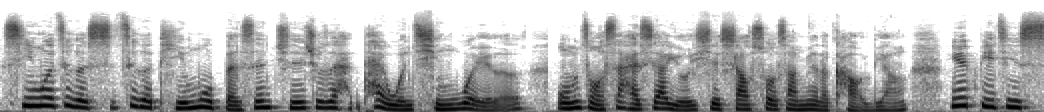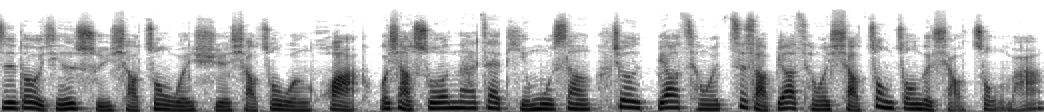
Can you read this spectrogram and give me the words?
是因为这个是这个题目本身其实就是很太文青味了。我们总是还是要有一些销售上面的考量，因为毕竟诗都已经是属于小众文学、小众文化。我想说，那在题目上就不要成为，至少不要成为小众中的小众吧。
